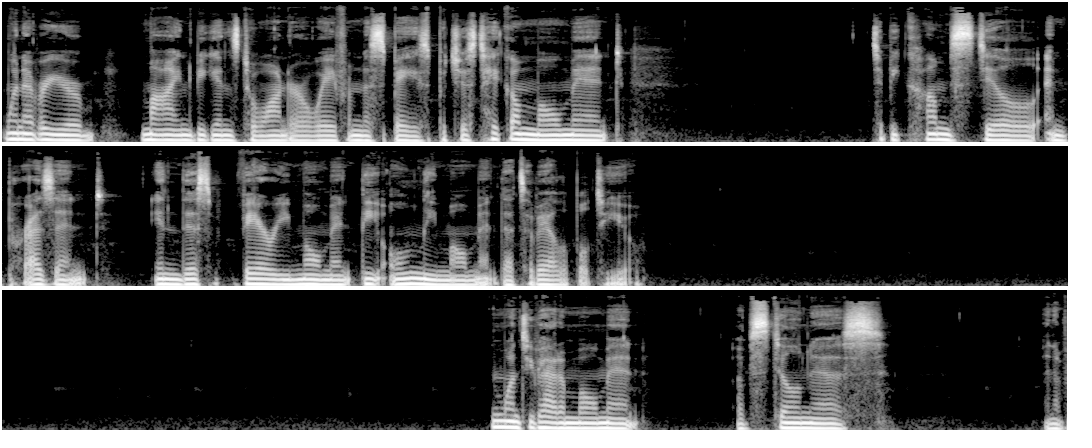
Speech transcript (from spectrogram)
Whenever your mind begins to wander away from the space, but just take a moment to become still and present in this very moment, the only moment that's available to you. And once you've had a moment of stillness and of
